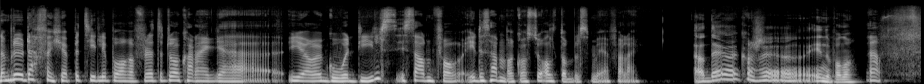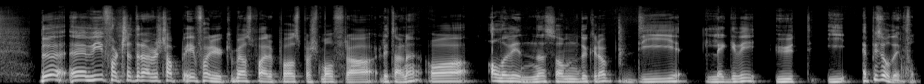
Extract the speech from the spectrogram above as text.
Det blir jo derfor jeg kjøper tidlig på året, for da kan jeg eh, gjøre gode deals I, for, I desember koster jo alt dobbelt så mye, føler jeg. Ja, det er kanskje inne på noe. Ja. Du, eh, Vi fortsetter der vi slapp i forrige uke med å spare på spørsmål fra lytterne. Og alle vinnene som dukker opp, de legger vi ut i episodeinfoen.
